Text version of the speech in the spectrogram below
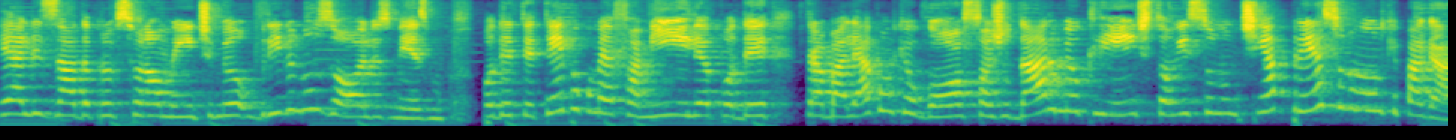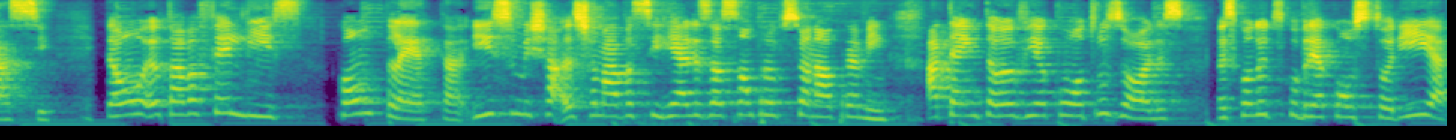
realizada profissionalmente, meu brilho nos olhos mesmo, poder ter tempo com minha família, poder trabalhar com o que eu gosto, ajudar o meu cliente, então isso não tinha preço no mundo que pagasse. Então eu tava feliz completa. Isso me chamava-se realização profissional para mim. Até então eu via com outros olhos, mas quando eu descobri a consultoria,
